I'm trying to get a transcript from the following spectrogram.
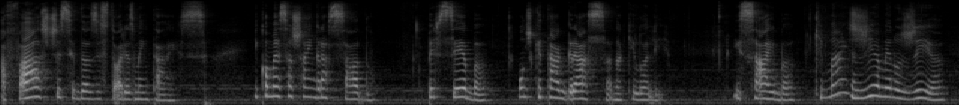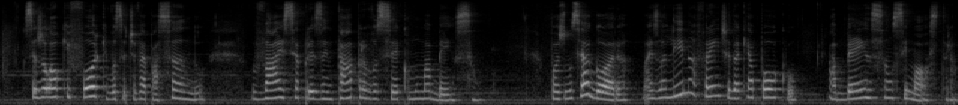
Afaste-se das histórias mentais e comece a achar engraçado. Perceba onde que está a graça naquilo ali. E saiba que mais dia menos dia, seja lá o que for que você estiver passando, vai se apresentar para você como uma bênção. Pode não ser agora, mas ali na frente, daqui a pouco, a bênção se mostra.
